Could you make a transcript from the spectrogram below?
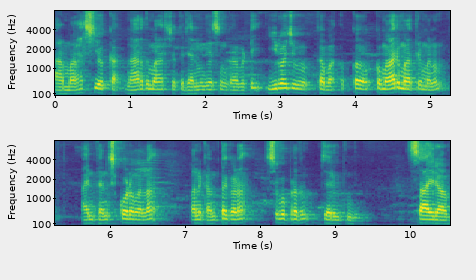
ఆ మహర్షి యొక్క నారద మహర్షి యొక్క జన్మదివసం కాబట్టి ఈరోజు ఒక్క ఒక్క ఒక్క మారు మాత్రం మనం ఆయన తెలుసుకోవడం వల్ల మనకంతా కూడా శుభప్రదం జరుగుతుంది. సాయిరామ్.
